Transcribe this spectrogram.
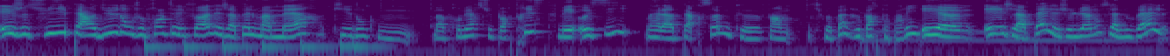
et je suis perdue. Donc je prends le téléphone et j'appelle ma mère qui est donc ma première supportrice, mais aussi bah, la personne qui veut pas que je parte à Paris. Et, euh, et je l'appelle et je lui annonce la nouvelle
